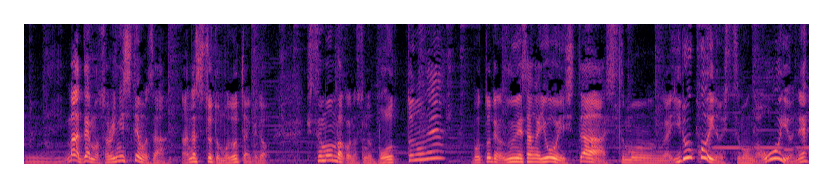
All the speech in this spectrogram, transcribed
うん。まあでもそれにしてもさ、話ちょっと戻っちゃうけど、質問箱のそのボットのね、ボットでいう運営さんが用意した質問が、色恋の質問が多いよね。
